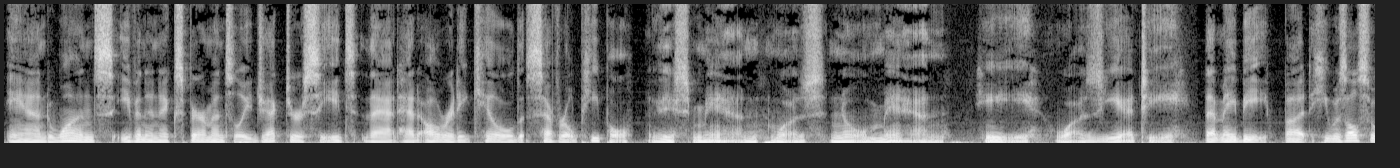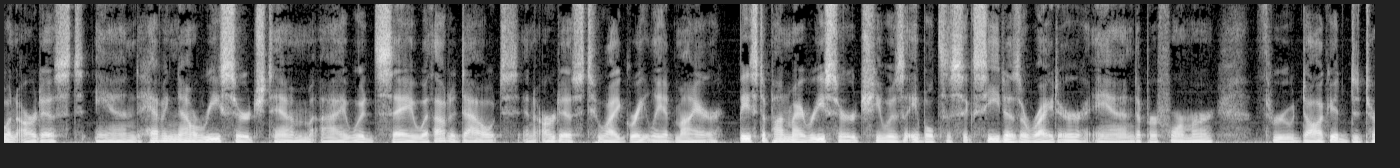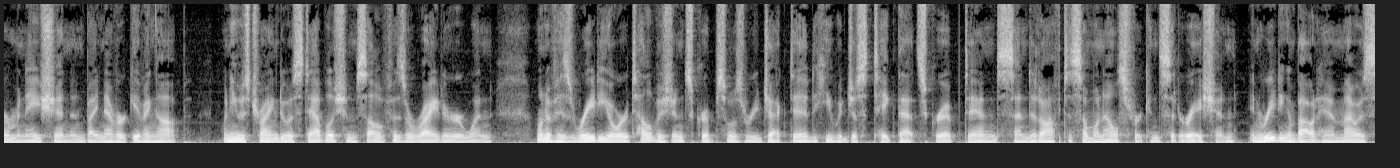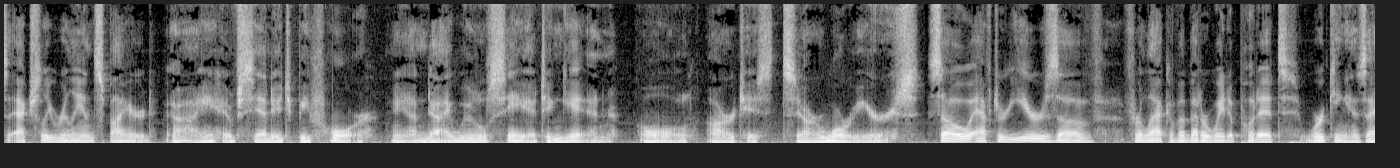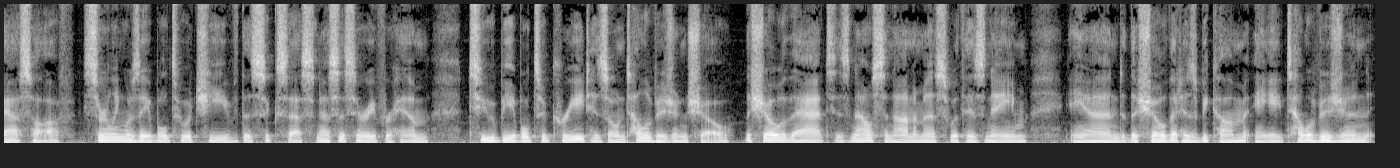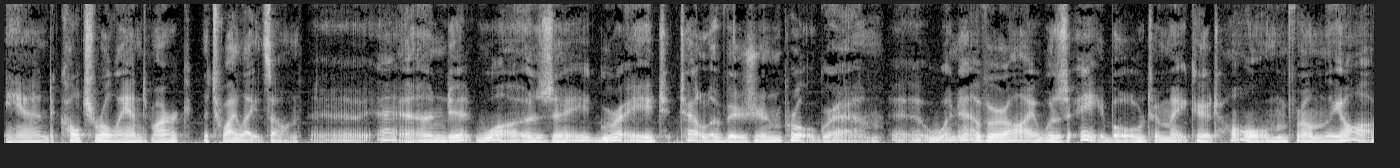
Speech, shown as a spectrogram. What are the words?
and once even an experimental ejector seat that had already killed several people. This man was no man. He was Yeti. That may be, but he was also an artist, and having now researched him, I would say without a doubt an artist who I greatly admire. Based upon my research, he was able to succeed as a writer and a performer through dogged determination and by never giving up. When he was trying to establish himself as a writer, when one of his radio or television scripts was rejected, he would just take that script and send it off to someone else for consideration. In reading about him, I was actually really inspired. I have said it before, and I will say it again. All artists are warriors. So, after years of, for lack of a better way to put it, working his ass off, Serling was able to achieve the success necessary for him to be able to create his own television show. The show that is now synonymous with his name, and the show that has become a television and cultural landmark, The Twilight Zone. Uh, and it was a great television program. Uh, whenever I was able to make it home from the office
